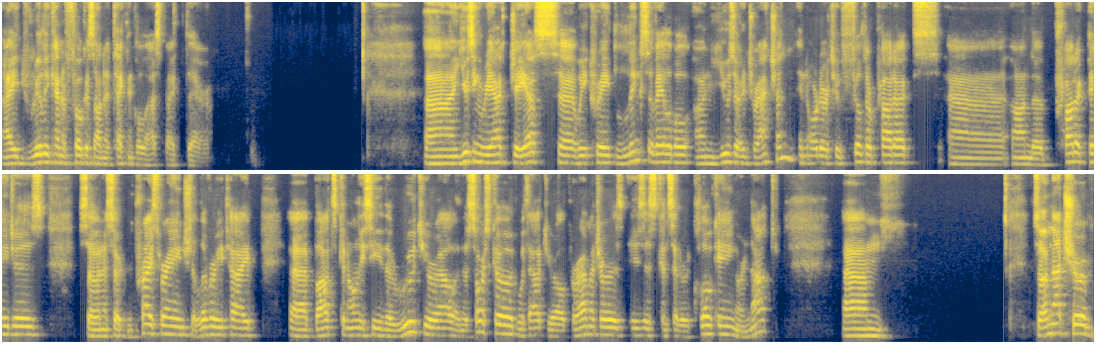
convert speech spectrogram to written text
I really kind of focus on a technical aspect there. Uh, using React.js, uh, we create links available on user interaction in order to filter products uh, on the product pages. So in a certain price range, delivery type, uh, bots can only see the root URL and the source code without URL parameters. Is this considered cloaking or not? Um, so I'm not sure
